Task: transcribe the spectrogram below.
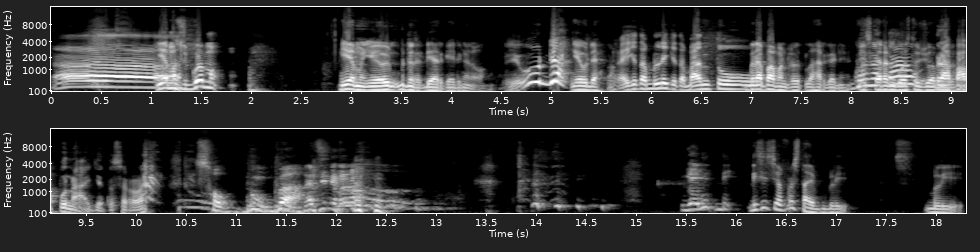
Ah. Iya maksud gua emang Iya, ya bener dihargai dengan uang. Ya udah. Ya udah. Makanya kita beli, kita bantu. Berapa menurut lo harganya? Gua Ini sekarang nggak gua tahu. setuju. Berapapun aja terserah. Sombong banget sih ini orang. Gak ini di- this is your first time beli beli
